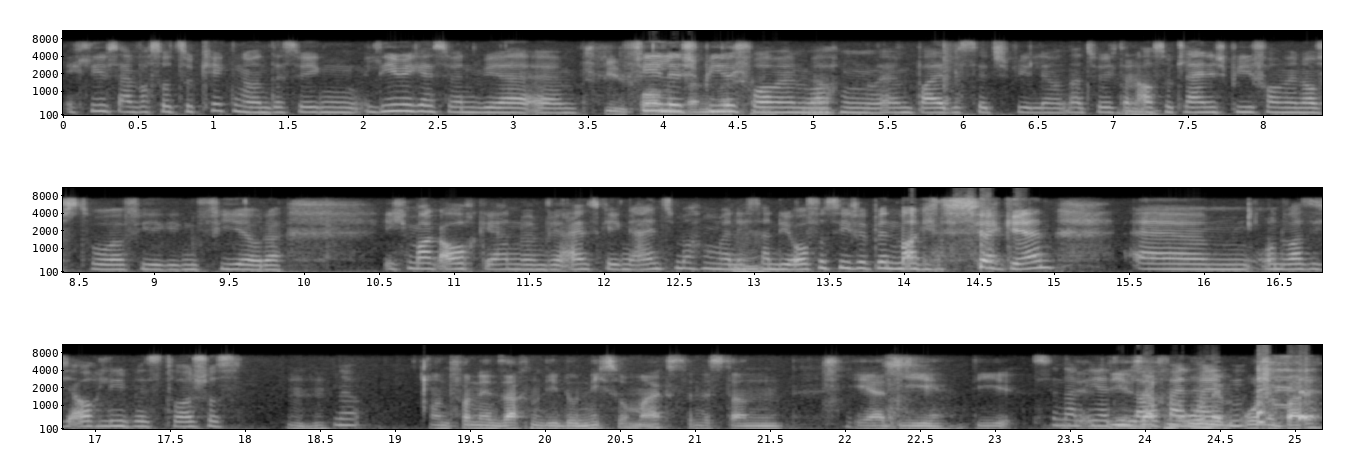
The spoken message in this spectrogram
ich liebe es einfach so zu kicken und deswegen liebe ich es, wenn wir ähm, viele Spielformen machen, ja. ähm, Ballbesitzspiele und natürlich dann mhm. auch so kleine Spielformen aufs Tor, 4 gegen 4 oder ich mag auch gern, wenn wir eins gegen eins machen. Wenn mhm. ich dann die Offensive bin, mag ich das sehr gern. Ähm, und was ich auch liebe, ist Torschuss. Mhm. Ja. Und von den Sachen, die du nicht so magst, sind es dann eher die, die, das sind dann eher die, die Sachen ohne, ohne Ball?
